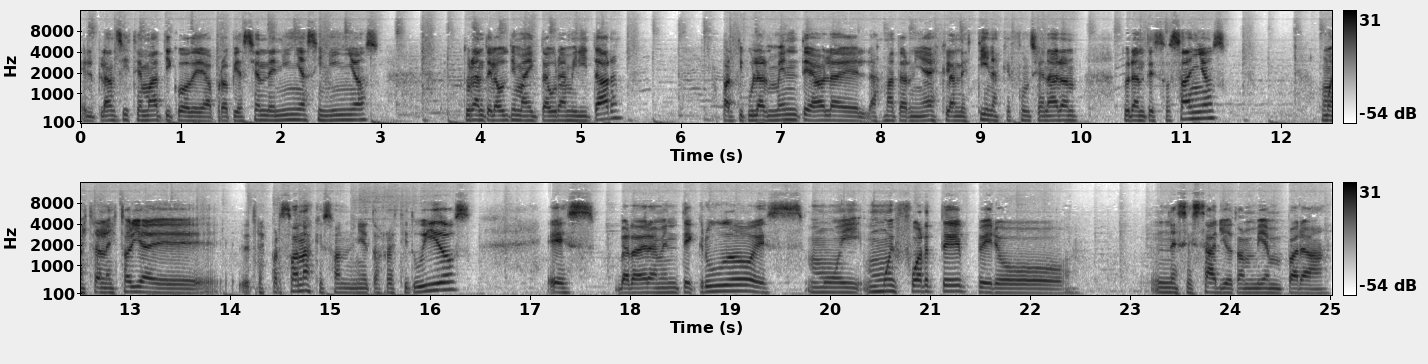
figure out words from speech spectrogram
el plan sistemático de apropiación de niñas y niños durante la última dictadura militar. Particularmente habla de las maternidades clandestinas que funcionaron durante esos años. Muestran la historia de, de tres personas que son nietos restituidos. Es verdaderamente crudo, es muy, muy fuerte, pero necesario también para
